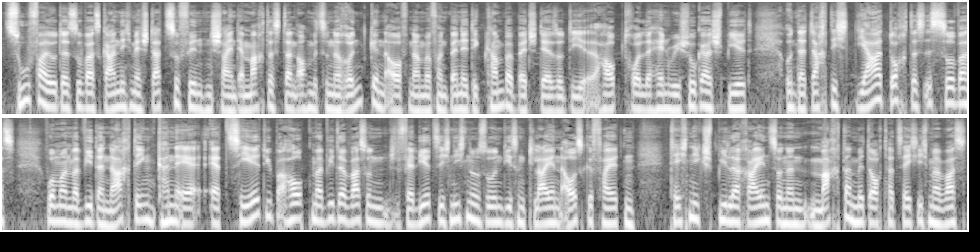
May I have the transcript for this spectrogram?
Zufall oder sowas sowas gar nicht mehr stattzufinden scheint. Er macht das dann auch mit so einer Röntgenaufnahme von Benedict Cumberbatch, der so die Hauptrolle Henry Sugar spielt. Und da dachte ich, ja, doch, das ist sowas, wo man mal wieder nachdenken kann. Er erzählt überhaupt mal wieder was und verliert sich nicht nur so in diesen kleinen, ausgefeilten Technikspielereien, sondern macht damit auch tatsächlich mal was.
